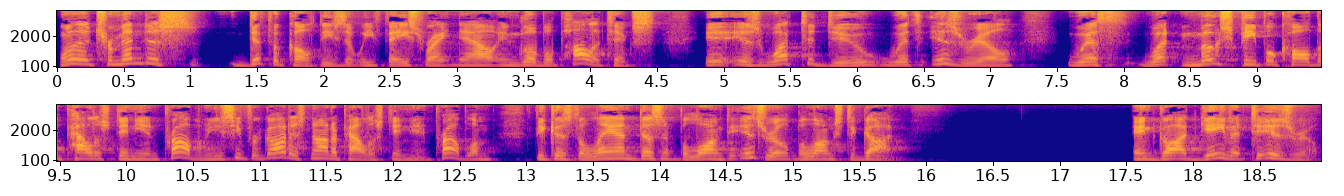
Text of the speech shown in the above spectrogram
One of the tremendous difficulties that we face right now in global politics is what to do with Israel with what most people call the Palestinian problem. You see, for God, it's not a Palestinian problem because the land doesn't belong to Israel, it belongs to God. And God gave it to Israel.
